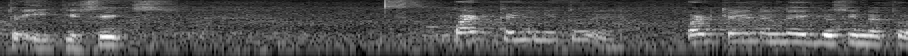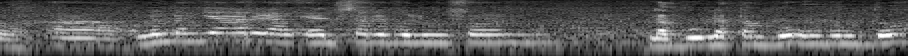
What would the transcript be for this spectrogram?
to 86, part kayo nito eh. Part kayo ng legacy na to. Ah, nung nangyari ang EDSA Revolution, nagulat ang buong mundo,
